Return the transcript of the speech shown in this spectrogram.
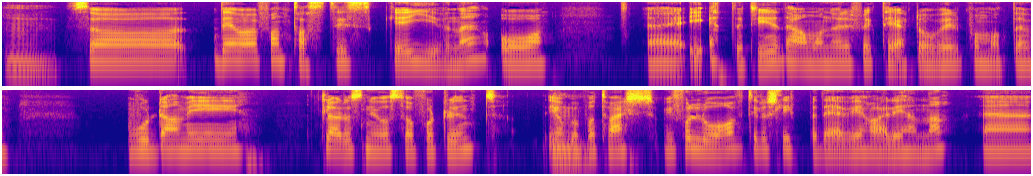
Mm. Så det var fantastisk givende. Og eh, i ettertid har man jo reflektert over på en måte hvordan vi klarer å snu oss så fort rundt. Jobbe mm. på tvers. Vi får lov til å slippe det vi har i henda, eh,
